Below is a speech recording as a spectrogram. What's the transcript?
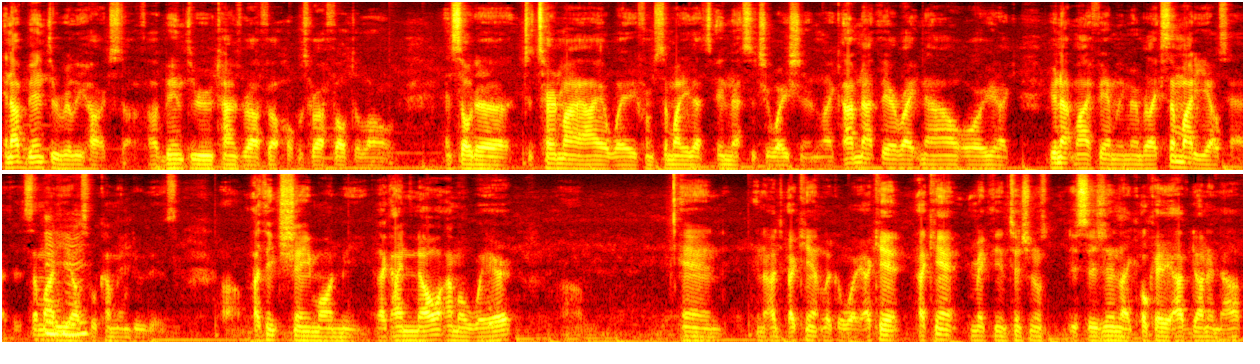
and I've been through really hard stuff. I've been through times where I felt hopeless, where I felt alone. And so to to turn my eye away from somebody that's in that situation, like I'm not there right now, or you're like you're not my family member, like somebody else has it. Somebody else will come and do this. um, I think shame on me. Like I know I'm aware, um, and and I, I can't look away. I can't I can't make the intentional decision like okay I've done enough,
